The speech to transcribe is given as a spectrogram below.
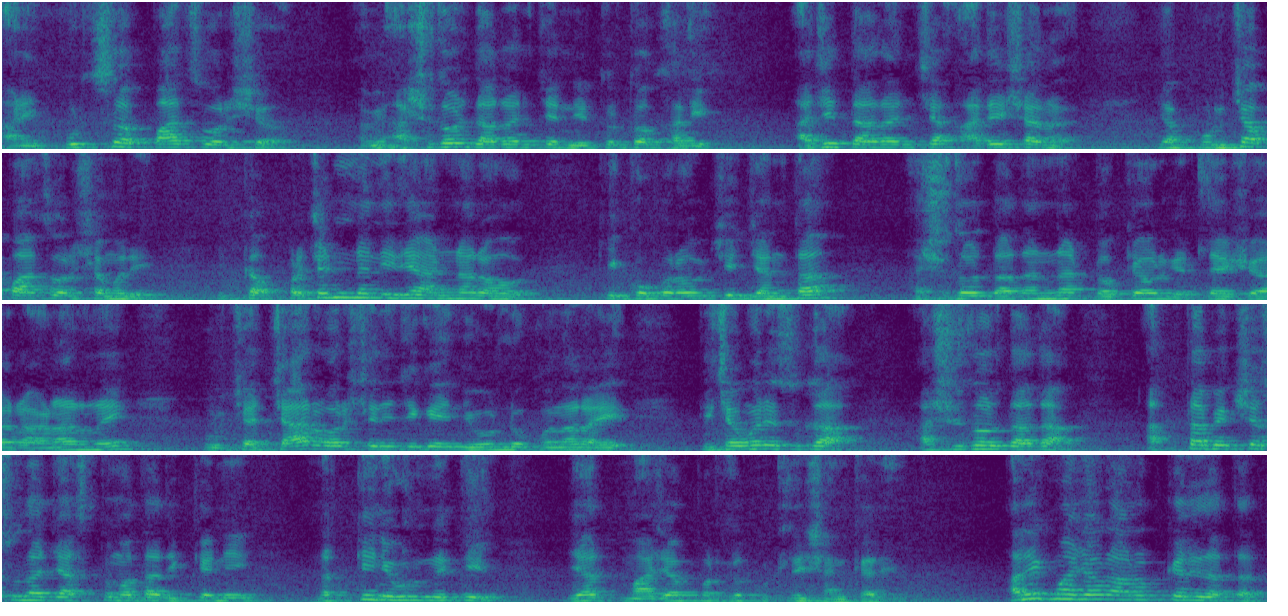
आणि पुढचं पाच वर्ष आम्ही आशुतोष दादांच्या नेतृत्वाखाली अजितदादांच्या आदेशानं या पुढच्या पाच वर्षामध्ये इतका प्रचंड निधी आणणार आहोत की कोपरावची जनता आशुतोष दादांना डोक्यावर घेतल्याशिवाय राहणार नाही. पुढच्या चार वर्षांनी जी काही निवडणूक होणार आहे तिच्यामध्ये सुद्धा आशुतोष दादा आत्तापेक्षा सुद्धा जास्त मताधिक्याने नक्की निवडून येतील यात माझ्या पर्ज कुठली शंका नाही. अनेक माझ्यावर आरोप केले जातात.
